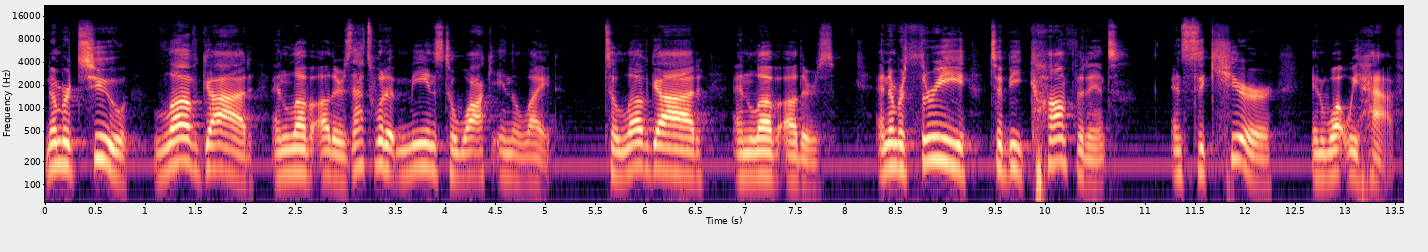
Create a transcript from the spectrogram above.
Number two, love God and love others. That's what it means to walk in the light to love God and love others. And number three, to be confident and secure in what we have.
